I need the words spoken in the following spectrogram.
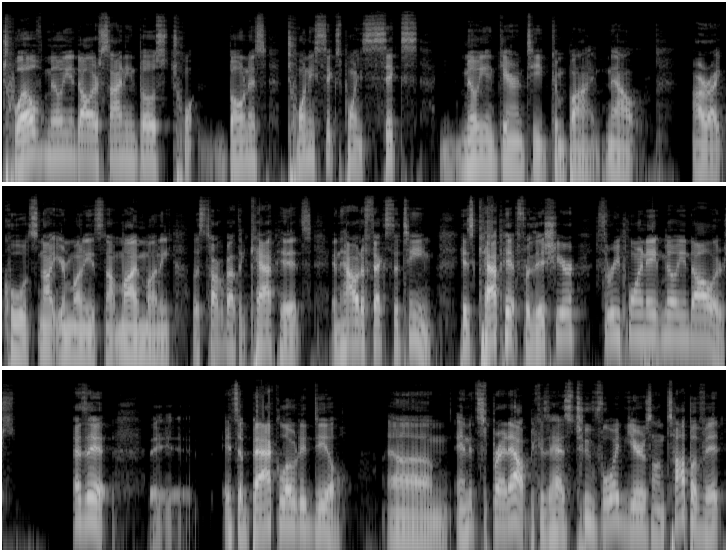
$12 million signing bonus, bonus, 26.6 million guaranteed combined. Now, all right, cool. It's not your money. It's not my money. Let's talk about the cap hits and how it affects the team. His cap hit for this year, $3.8 million. That's it. It's a backloaded deal. Um, and it's spread out because it has two void years on top of it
